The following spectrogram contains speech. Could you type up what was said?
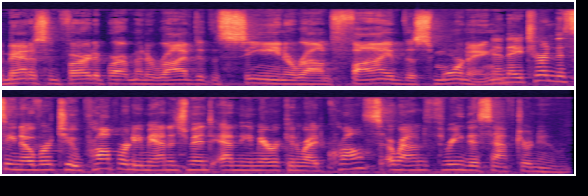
The Madison Fire Department arrived at the scene around 5 this morning. And they turned the scene over to property management and the American Red Cross around 3 this afternoon.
